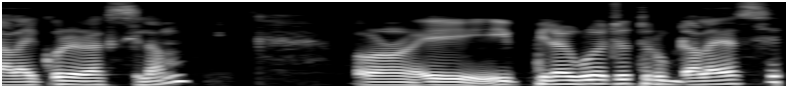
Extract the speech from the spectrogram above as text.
ডালাই করে রাখছিলাম। কারণ এই এই পিলারগুলো যতটুকু ডালাই আছে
